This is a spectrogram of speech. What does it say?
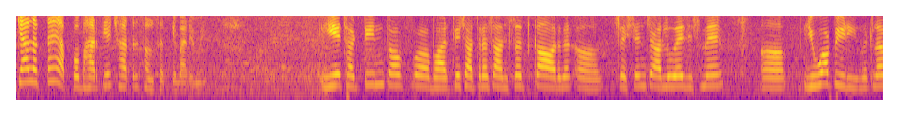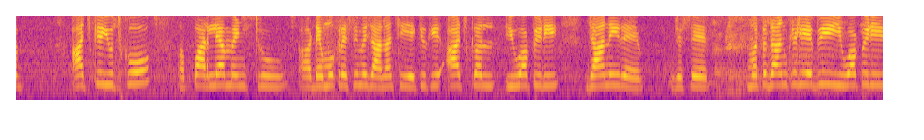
क्या लगता है आपको भारतीय छात्र संसद के बारे में? ये थर्टीन ऑफ़ भारतीय छात्र सांसद का ऑर्गन सेशन चालू है जिसमें अ, युवा पीढ़ी मतलब आज के यूथ को पार्लियामेंट थ्रू डेमोक्रेसी में जाना चाहिए क्योंकि आजकल युवा पीढ़ी जा नहीं रहे। जैसे मतदान के लिए भी युवा पीढ़ी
